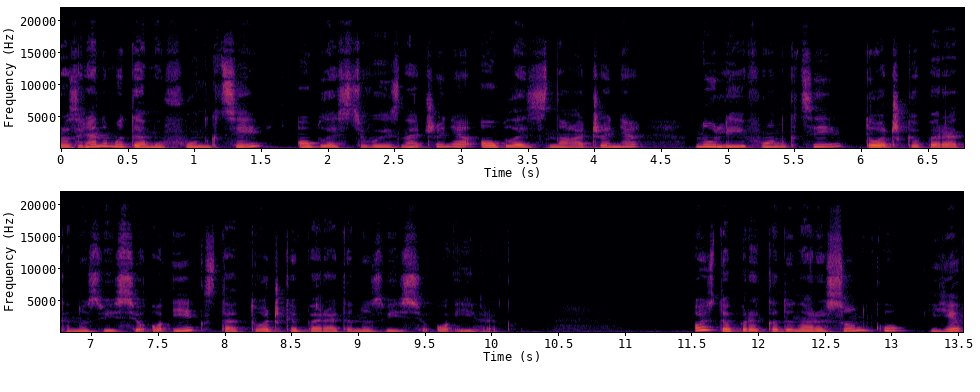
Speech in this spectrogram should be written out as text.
Розглянемо тему функції, область визначення, область значення, нулі функції, точки перетину з вісю ОХ та точки перетину з вісю ОY. Ось, до прикладу, на рисунку є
